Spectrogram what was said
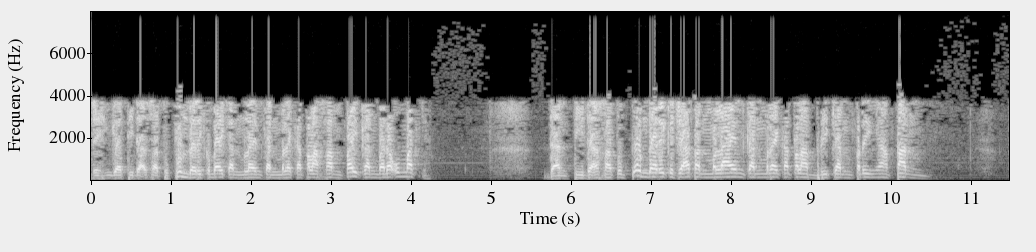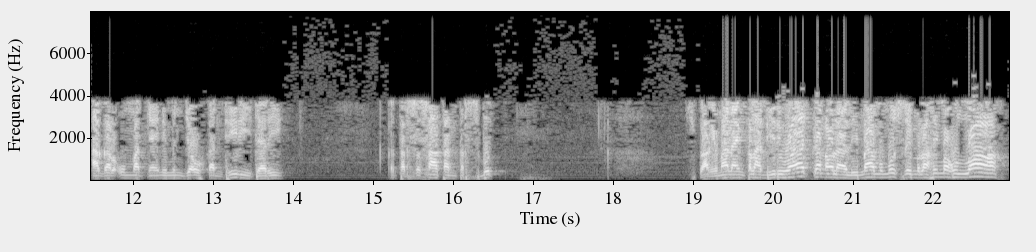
Sehingga tidak satu pun dari kebaikan melainkan mereka telah sampaikan pada umatnya. Dan tidak satu pun dari kejahatan melainkan mereka telah berikan peringatan agar umatnya ini menjauhkan diri dari ketersesatan tersebut. Sebagaimana yang telah diriwayatkan oleh Imam Muslim rahimahullah?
